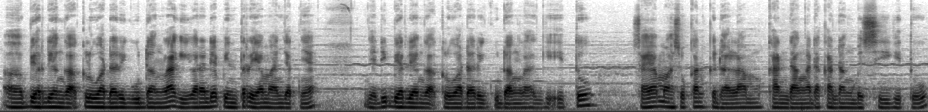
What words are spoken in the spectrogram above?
uh, biar dia nggak keluar dari gudang lagi karena dia pinter ya manjatnya. Jadi biar dia nggak keluar dari gudang lagi itu saya masukkan ke dalam kandang ada kandang besi gitu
